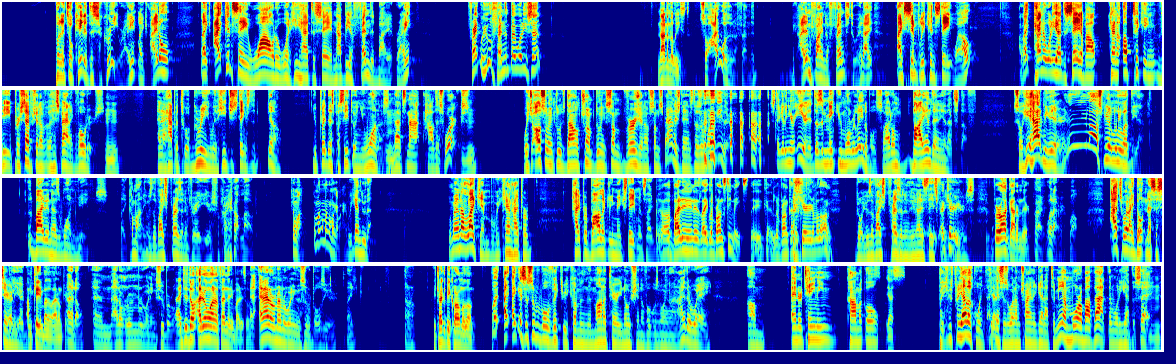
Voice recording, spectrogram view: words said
but it's okay to disagree, right? Like I don't like I can say wow to what he had to say and not be offended by it, right? Frank, were you offended by what he said? Not in the least. So I wasn't offended. I didn't find offense to it. I I simply can state, well, I like kind of what he had to say about kind of upticking the perception of the Hispanic voters. Mm-hmm. And I happen to agree with he just thinks that, you know, you play Despacito and you won us. Mhm. And that's not how this works. Mm-hmm. Which also includes Donald Trump doing some version of some Spanish dance doesn't work either. Stick it in your ear. It doesn't make you more relatable. So I don't buy into any of that stuff. So he had me there. He be a little at the end. Because Biden has won games. Like, come on. He was the vice president for eight years for crying out loud. Come on. Come on, come on, come on, come on. We can't do that. We might not like him, but we can't hyper hyperbolically make statements like that. Uh, Biden is like LeBron's teammates. LeBron kind of carried him along. Bro, he was the vice president of the United States for I eight carried. years. Barack got him there. All right, whatever. Well, that's what I don't necessarily agree. I'm kidding, by the way. I don't care. I don't, and I don't remember winning Super Bowl. I just don't. I don't want to offend anybody. So and I don't remember winning the Super Bowls either. Like, I don't know. he tried to be Karl Malone. But I, I guess a Super Bowl victory comes in the monetary notion of what was going on. Either way, um, entertaining, comical. Yes. But he was pretty eloquent. I Yes. guess is what I'm trying to get at. To me, I'm more about that than what he had to say. Mm-hmm.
